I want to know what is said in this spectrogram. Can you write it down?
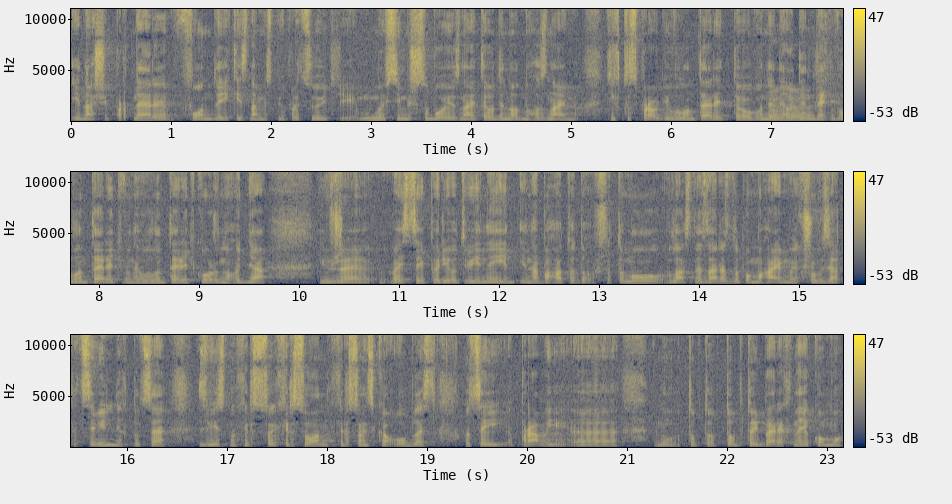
і наші партнери, фонди, які з нами співпрацюють, ми всі між собою, знаєте, один одного знаємо. Ті, хто справді волонтерить, то вони не один день волонтерять, вони волонтерять кожного дня і вже весь цей період війни і, і набагато довше. Тому, власне, зараз допомагаємо, якщо взяти цивільних, то це, звісно, Херсон, Херсон Херсонська область, оцей правий, е, ну тобто тобто той берег, на якому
